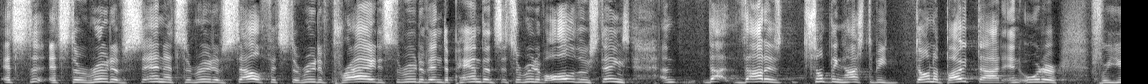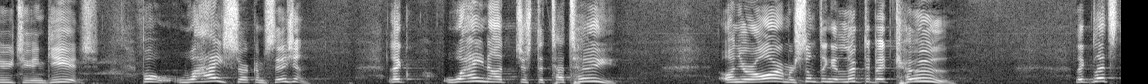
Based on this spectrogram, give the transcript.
It's the, it's the root of sin. It's the root of self. It's the root of pride. It's the root of independence. It's the root of all of those things. And that, that is something has to be done about that in order for you to engage. But why circumcision? Like, why not just a tattoo on your arm or something that looked a bit cool? Like, let's,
